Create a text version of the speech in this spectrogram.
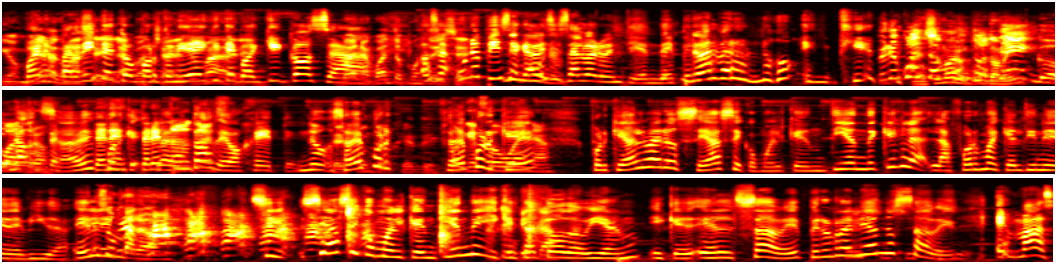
Digo, Bueno, perdiste tu oportunidad tu y dijiste cualquier cosa. Bueno, ¿cuántos puntos O sea, uno piensa que a veces Álvaro entiende, pero Álvaro no entiende. ¿Pero ¿Me cuántos puntos punto tengo? No, ¿Sabes tenés por qué? tres Claro. puntos Tres. de ojete. No, Tres ¿sabes por, puntos. ¿sabes Porque por fue qué? buena. Porque Álvaro se hace como el que entiende, que es la, la forma que él tiene de vida. Él Es un varón. Sí, se hace como el que entiende y que Típica. está todo bien y que él sabe, pero en realidad no sabe. Es más,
